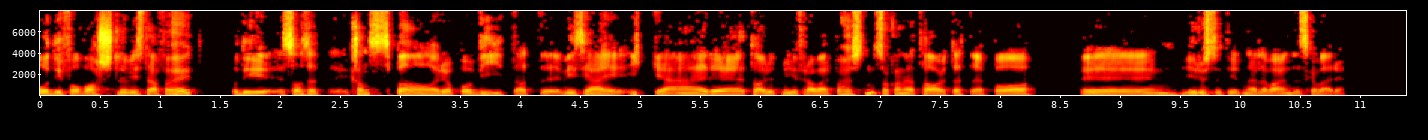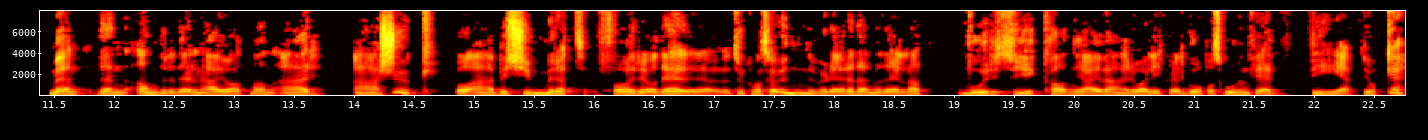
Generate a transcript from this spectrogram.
Og de får varsler hvis det er for høyt. Og de sånn sett, kan spare opp og vite at eh, hvis jeg ikke er, eh, tar ut mye fravær på høsten, så kan jeg ta ut dette på, eh, i russetiden eller hva enn det skal være. Men den andre delen er jo at man er, er sjuk og er bekymret for og det, Jeg tror ikke man skal undervurdere denne delen. at Hvor syk kan jeg være og allikevel gå på skolen? For jeg vet jo ikke.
